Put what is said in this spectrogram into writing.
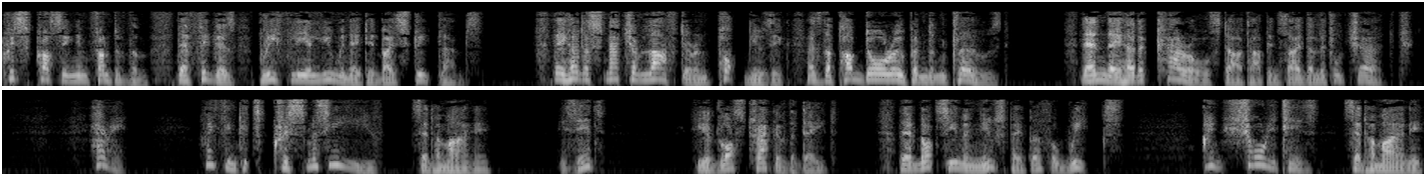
criss-crossing in front of them, their figures briefly illuminated by street lamps. They heard a snatch of laughter and pop music as the pub door opened and closed. Then they heard a carol start up inside the little church. Harry, I think it's Christmas Eve, said Hermione. Is it? He had lost track of the date. They had not seen a newspaper for weeks. I'm sure it is, said Hermione,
